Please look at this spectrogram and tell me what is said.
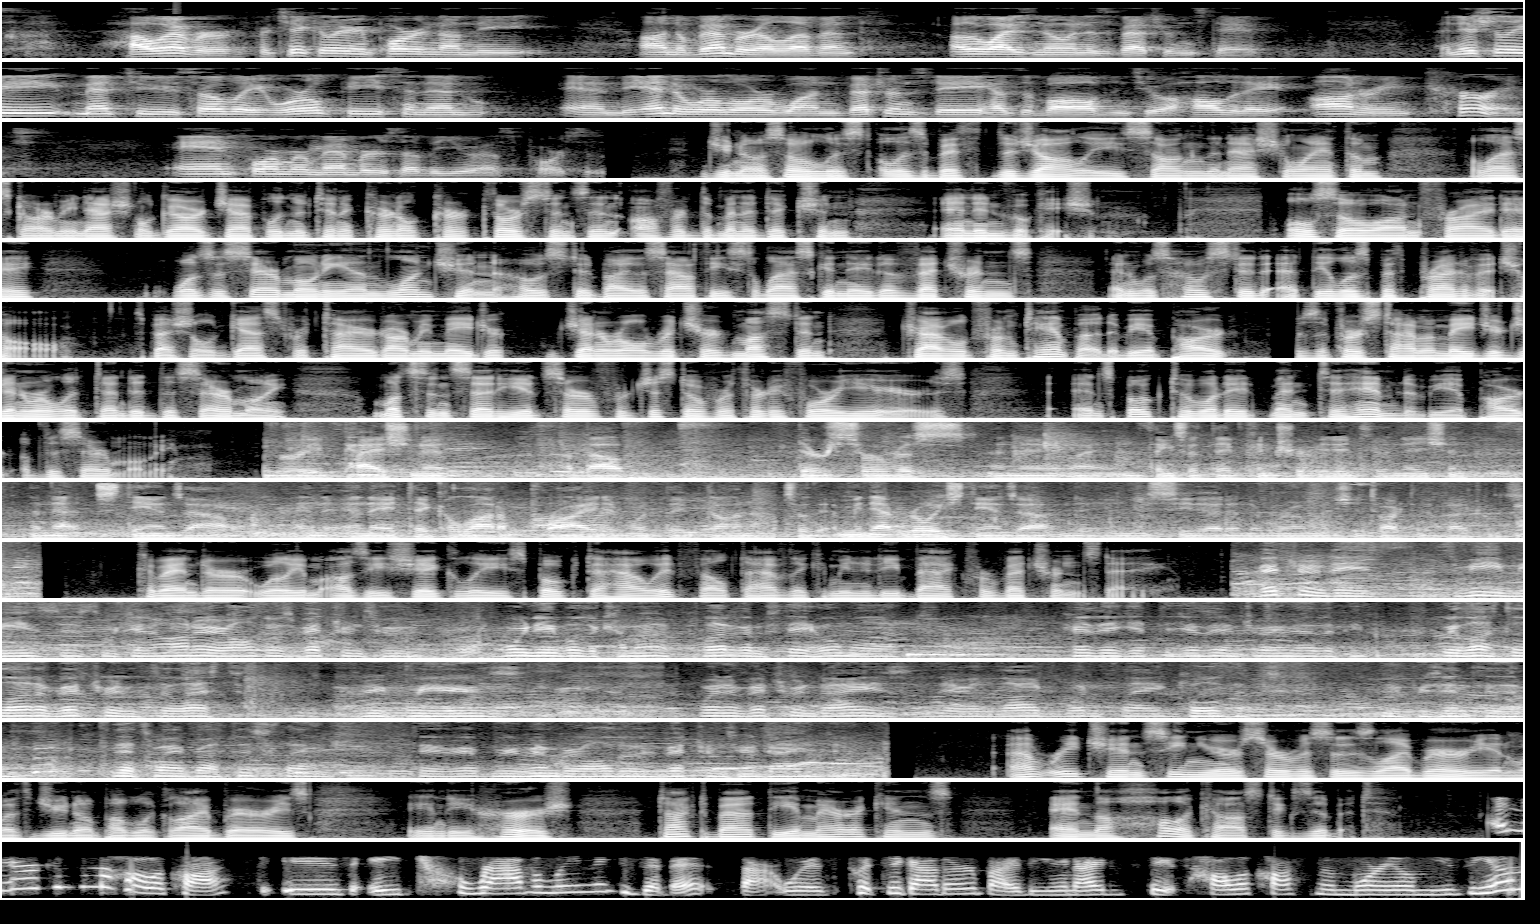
However, particularly important on the on November 11th, otherwise known as Veterans Day. Initially meant to celebrate world peace and then and the end of World War I, Veterans Day has evolved into a holiday honoring current and former members of the U.S. forces. Juneau soloist Elizabeth DeJolly sung the national anthem Alaska Army National Guard Chaplain Lieutenant Colonel Kirk Thorstensen offered the benediction and invocation. Also on Friday was a ceremony and luncheon hosted by the Southeast Alaska Native veterans and was hosted at the Elizabeth Peratrovich Hall. Special guest retired Army Major General Richard Mustin traveled from Tampa to be a part. It was the first time a Major General attended the ceremony. Mustin said he had served for just over 34 years and spoke to what it meant to him to be a part of the ceremony. Very passionate about their service and, they, and, things that they've contributed to the nation, and that stands out. And, and they take a lot of pride in what they've done. So, I mean, that really stands out, and, and you see that in the room as you talk to the veterans. Commander William Ozzie Shakely spoke to how it felt to have the community back for Veterans Day. Veterans Day to me means just we can honor all those veterans who weren't able to come out. A lot of them stay home a lot. Here they get together enjoying other people. We lost a lot of veterans the last three, four years. When a veteran dies, they're allowed one flag folded. We present to them. That's why I brought this flag to remember all those veterans who died. Outreach and Senior Services librarian with Juneau Public Libraries, Andy Hirsch, talked about the Americans and the Holocaust exhibit. Americans in the Holocaust is a traveling exhibit that was put together by the United States Holocaust Memorial Museum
